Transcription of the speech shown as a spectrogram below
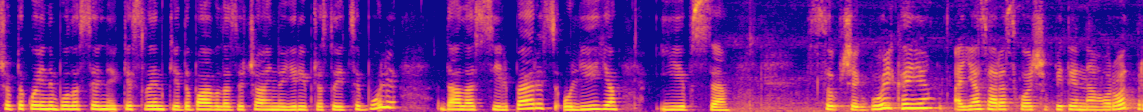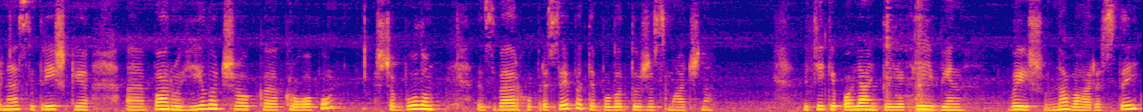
щоб такої не було сильної кислинки. Додавила звичайної рібчастої цибулі, дала сіль, перець, олія і все. Супчик булькає, а я зараз хочу піти на город, принести трішки е, пару гілочок е, кропу, щоб було зверху присипати, було дуже смачно. Ви тільки погляньте, який він вийшов наваристий,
